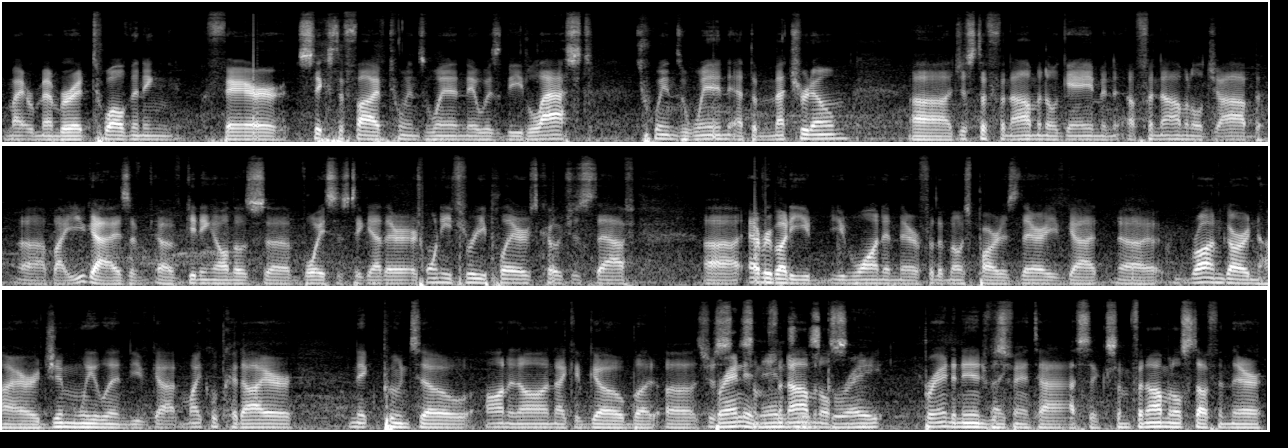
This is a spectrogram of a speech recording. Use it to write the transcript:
You might remember it, 12 inning affair, six to five Twins win. It was the last Twins win at the Metrodome. Uh, just a phenomenal game and a phenomenal job uh, by you guys of, of getting all those uh, voices together. 23 players, coaches, staff uh, everybody you'd, you'd, want in there for the most part is there. You've got uh, Ron Gardenhire, Jim Leyland, you've got Michael Cuddyer, Nick Punto, on and on I could go, but uh, just Brandon some Inge phenomenal. Was great. Brandon Inge was fantastic. Some phenomenal stuff in there.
